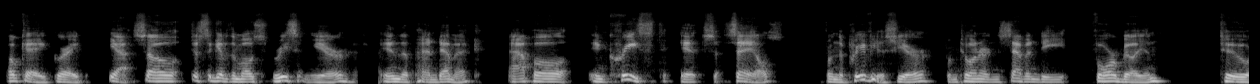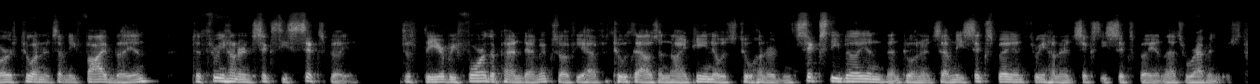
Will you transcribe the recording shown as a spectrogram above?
Okay, great. Yeah, so just to give the most recent year in the pandemic, Apple increased its sales from the previous year from 274 billion to or 275 billion to 366 billion just the year before the pandemic. So if you have 2019, it was 260 billion, then 276 billion, 366 billion. That's revenues.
